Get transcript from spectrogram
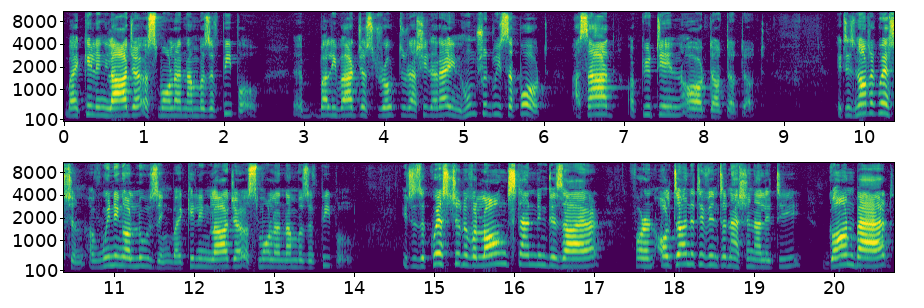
by killing larger or smaller numbers of people. Uh, Balibar just wrote to Rasheed Araeen, whom should we support, Assad or Putin or dot, dot, dot. It is not a question of winning or losing by killing larger or smaller numbers of people. It is a question of a long-standing desire for an alternative internationality gone bad,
